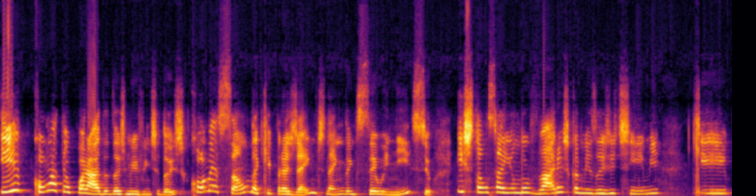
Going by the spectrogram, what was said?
E com a temporada 2022 começando aqui pra gente, né, ainda em seu início, estão saindo várias camisas de time que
